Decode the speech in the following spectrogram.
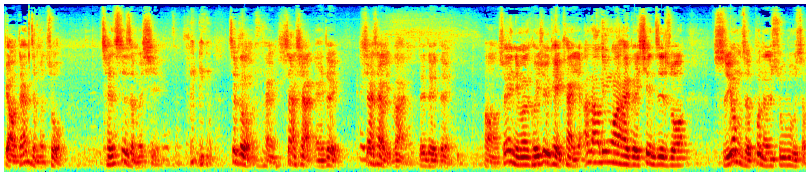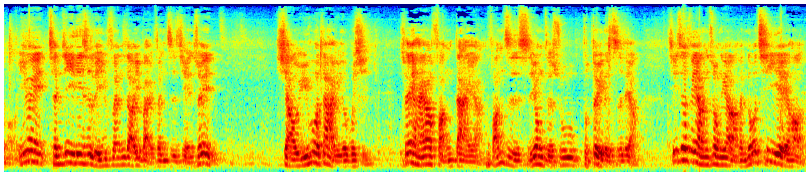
表单怎么做？程式怎么写？这个哎，下下哎对，下下礼拜，对对对。啊，所以你们回去可以看一下啊。那另外还可以限制说，使用者不能输入什么，因为成绩一定是零分到一百分之间，所以小于或大于都不行。所以还要防呆啊，防止使用者输入不对的资料。其实这非常重要，很多企业哈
